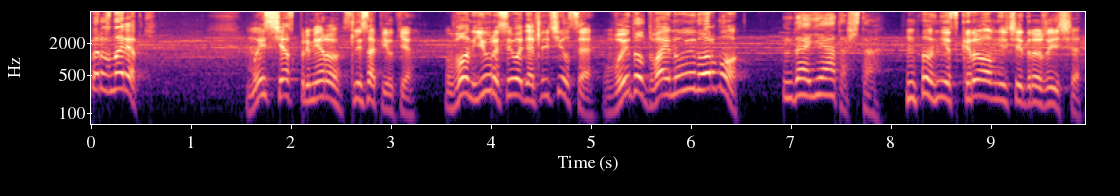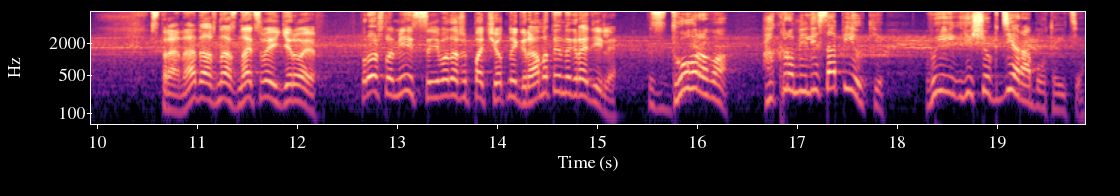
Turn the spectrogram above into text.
По разнарядке. Мы сейчас, к примеру, с лесопилки. Вон Юра сегодня отличился. Выдал двойную норму. Да я-то что? Ну, не скромничай, дружище. Страна должна знать своих героев. В прошлом месяце его даже почетной грамотой наградили. Здорово! А кроме лесопилки, вы еще где работаете?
